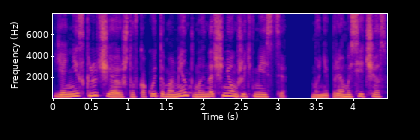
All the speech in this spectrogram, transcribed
Я не исключаю, что в какой-то момент мы начнем жить вместе, но не прямо сейчас.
